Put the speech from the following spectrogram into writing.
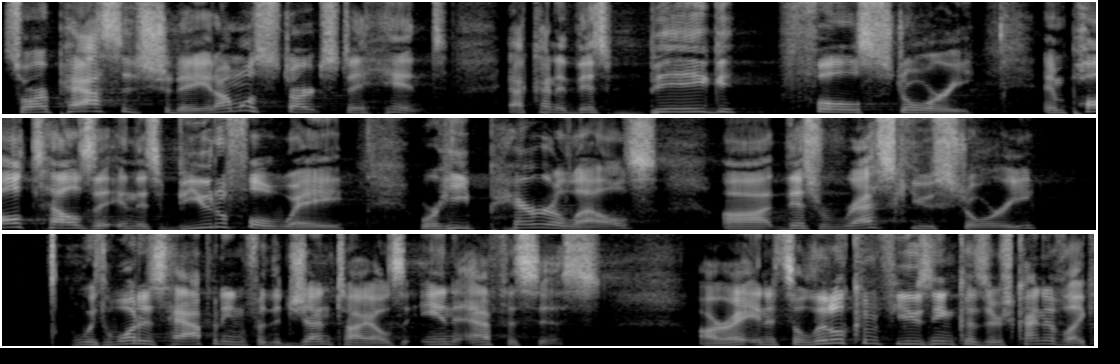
So our passage today, it almost starts to hint at kind of this big, full story. And Paul tells it in this beautiful way where he parallels uh, this rescue story with what is happening for the Gentiles in Ephesus. All right, and it's a little confusing because there's kind of like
